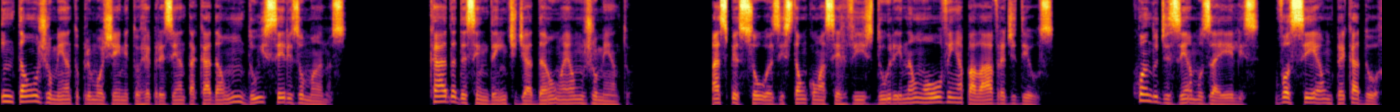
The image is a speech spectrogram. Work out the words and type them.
Então o jumento primogênito representa cada um dos seres humanos. Cada descendente de Adão é um jumento. As pessoas estão com a cerviz dura e não ouvem a palavra de Deus. Quando dizemos a eles: Você é um pecador.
